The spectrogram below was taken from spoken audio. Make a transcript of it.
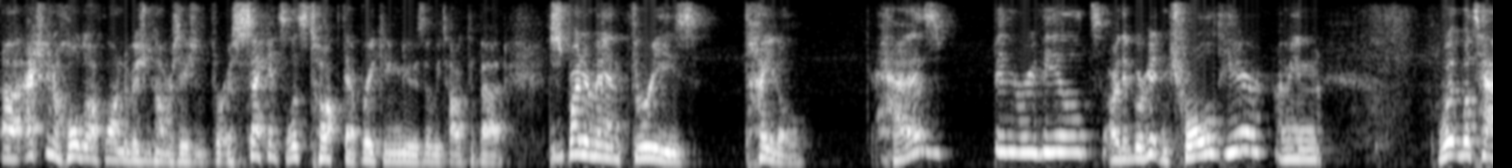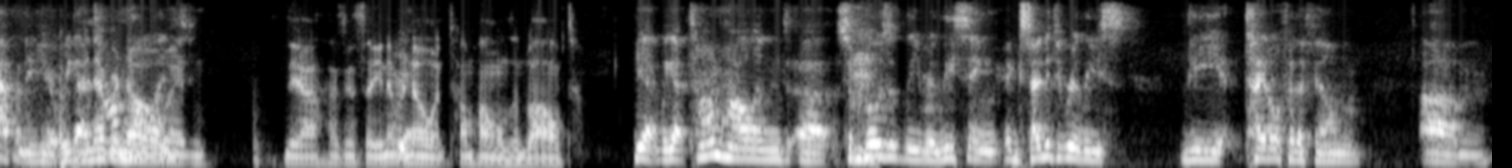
uh, actually, gonna hold off WandaVision conversation for a second. So let's talk that breaking news that we talked about. Spider-Man 3's title has been revealed? Are they we're getting trolled here? I mean, what, what's happening here? We got I never Tom know Holland. when. Yeah, I was gonna say you never Yeah. know when Tom Holland's involved. Yeah, we got Tom Holland uh, supposedly releasing, excited to release the title for the film, um,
